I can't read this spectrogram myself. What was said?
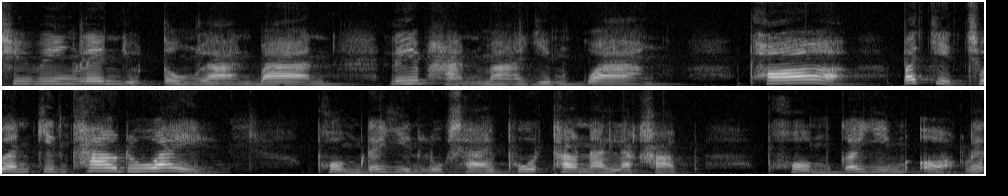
ที่วิ่งเล่นอยู่ตรงลานบ้าน รีบหันมายิ้มกว้าง พ่อป้าจิตชวนกินข้าวด้วย ผมได้ยินลูกชายพูดเท่านั้นแหละครับ ผมก็ยิ้มออกและ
